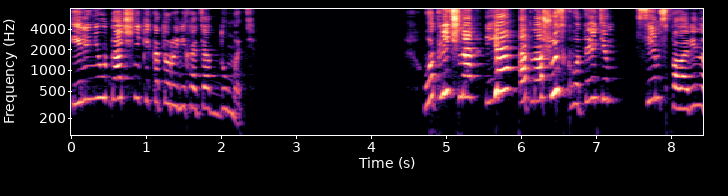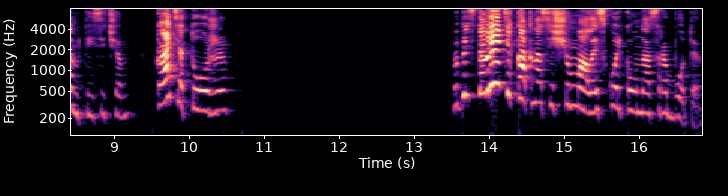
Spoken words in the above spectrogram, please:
Или неудачники, которые не хотят думать. Вот лично я отношусь к вот этим семь с половиной тысячам. Катя тоже. Вы представляете, как нас еще мало и сколько у нас работы?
